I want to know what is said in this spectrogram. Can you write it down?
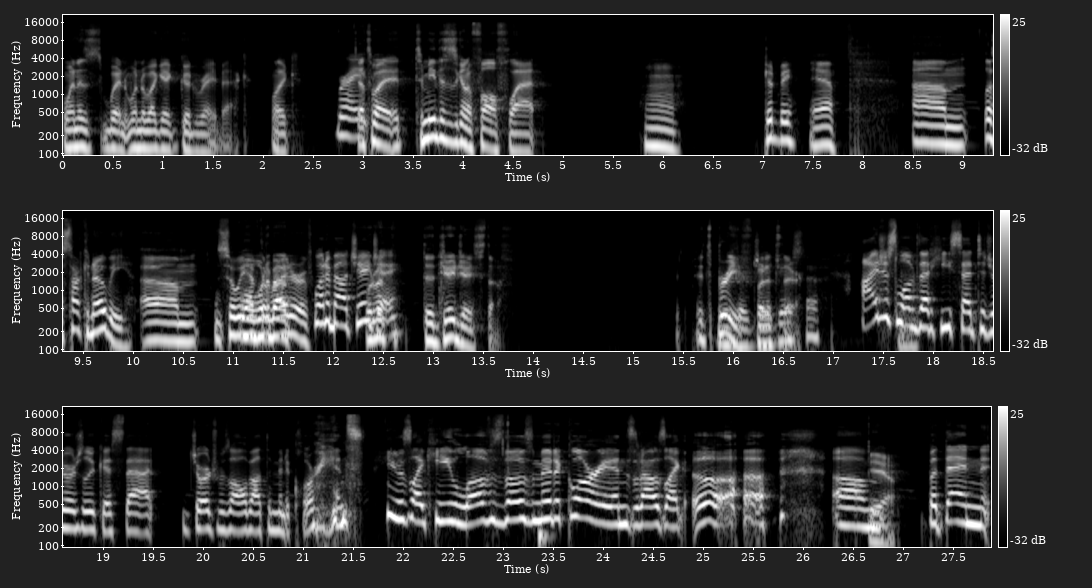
when is when when do I get good Rey back? Like right. that's why it, to me this is going to fall flat. Hmm. Could be, yeah. Um, let's talk Kenobi. Um, so we Well, have what the about- writer of what about JJ? What about the JJ stuff? It's brief, but it's there. Stuff. I just love that he said to George Lucas that George was all about the midichlorians. He was like, he loves those midichlorians, and I was like, ugh. Um, Yeah. But then the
